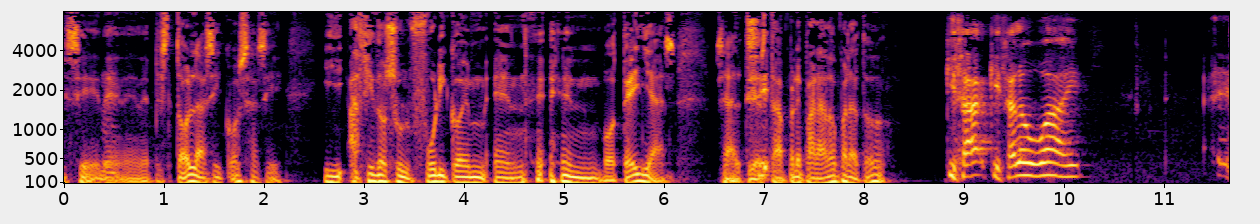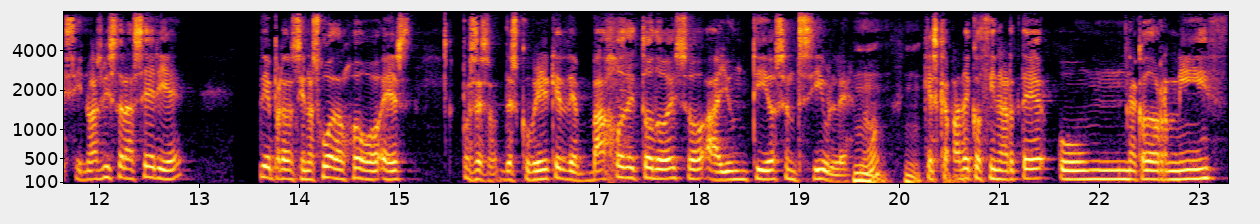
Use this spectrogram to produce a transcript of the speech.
sí, de, pistolas y cosas y y ácido sulfúrico en, en, botellas. O sea, el tío está preparado para todo. Quizá, quizá lo guay, eh, si no has visto la serie, perdón, si no has jugado al juego, es, pues eso, descubrir que debajo de todo eso hay un tío sensible, ¿no? Mm, mm. Que es capaz de cocinarte una codorniz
